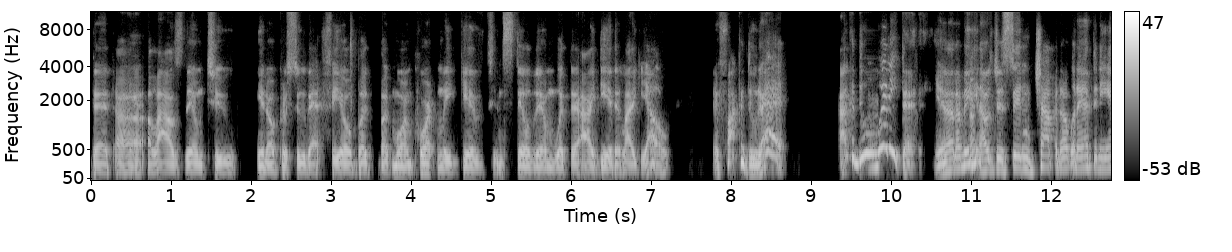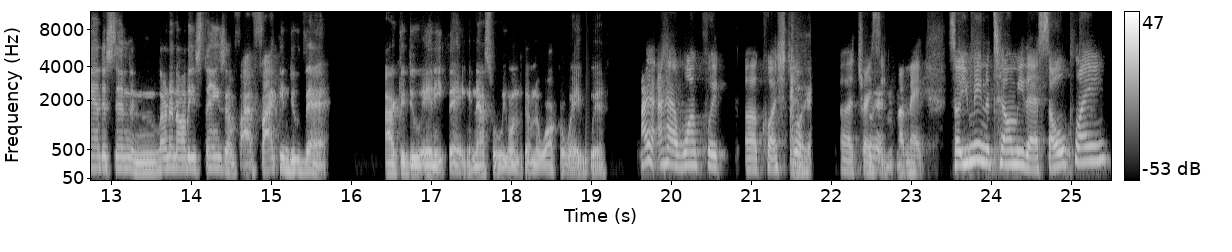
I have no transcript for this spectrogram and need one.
that uh, allows them to you know pursue that field but but more importantly give instill them with the idea that like yo if i could do that I could do mm-hmm. anything. You know what I mean? I was just sitting chopping up with Anthony Anderson and learning all these things. If I, if I can do that, I could do anything. And that's what we want them to walk away with. I, I have one quick uh, question, uh, Traci, if I may. So you mean to tell me that Soul Plane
